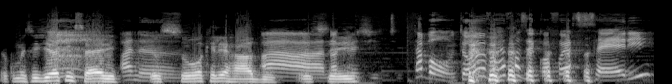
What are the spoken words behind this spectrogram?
Eu comecei direto em série. Ah, não. Eu sou aquele errado. Ah, eu não sei. acredito. Tá bom, então eu vou refazer. Qual foi a série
